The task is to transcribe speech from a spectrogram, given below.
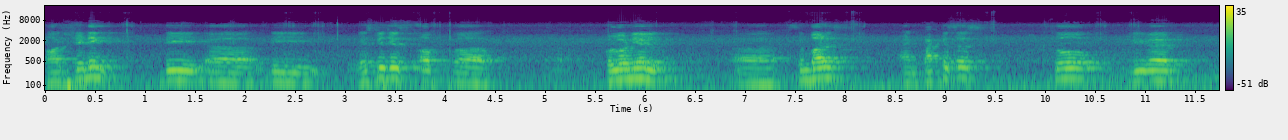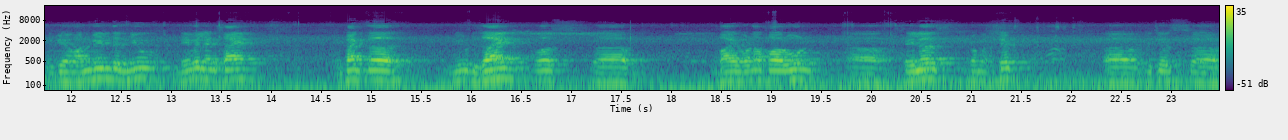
or shedding the, uh, the vestiges of uh, colonial uh, symbols and practices. So we were we have unveiled the new naval ensign. In fact, the new design was uh, by one of our own uh, sailors from a ship, uh, which was uh,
